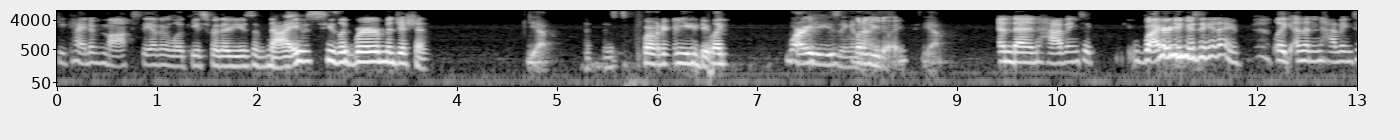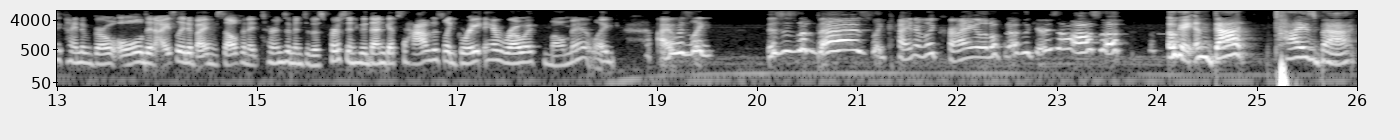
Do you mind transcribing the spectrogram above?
he kind of mocks the other Lokis for their use of knives. He's like, We're magicians. Yep. What are you doing? Like why are you using a what knife? are you doing? Yeah. And then having to why are you using a knife? Like, and then having to kind of grow old and isolated by himself, and it turns him into this person who then gets to have this like great heroic moment. Like, I was like this is the best. Like kind of like crying a little bit. I was like, you're so awesome. Okay, and that ties back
